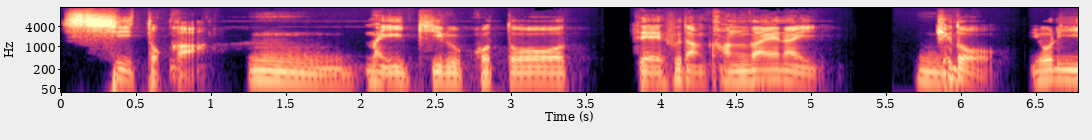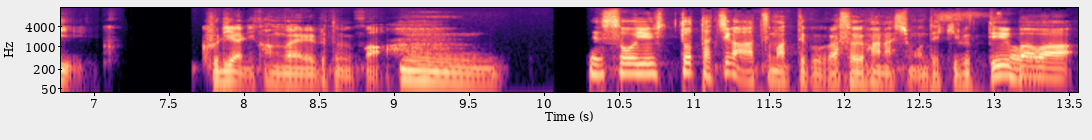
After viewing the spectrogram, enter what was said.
死とか、うん、まあ、生きることって普段考えないうんけ、ど、よりクリアに考えれるというか、うん、で、そういう人たちが集まってくるから、そういう話もできるっていう場は、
